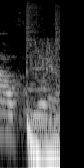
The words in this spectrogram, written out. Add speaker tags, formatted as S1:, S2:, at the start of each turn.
S1: Nacional.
